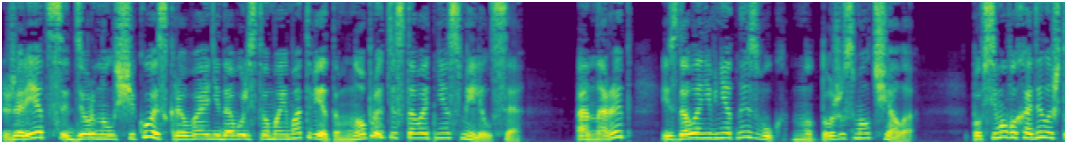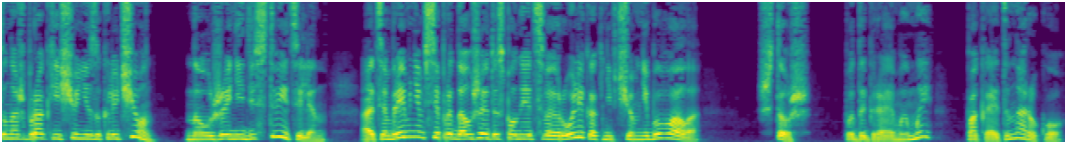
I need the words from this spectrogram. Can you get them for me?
Жрец дернул щекой, скрывая недовольство моим ответом, но протестовать не осмелился. Анна Ред издала невнятный звук, но тоже смолчала — по всему выходило, что наш брак еще не заключен, но уже не действителен, а тем временем все продолжают исполнять свои роли, как ни в чем не бывало. Что ж, подыграем и мы, пока это на руку.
